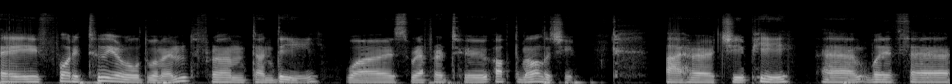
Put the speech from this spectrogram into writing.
a 42-year-old woman from Dundee was referred to ophthalmology by her GP um, with uh,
